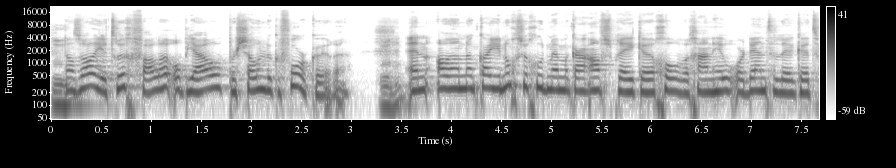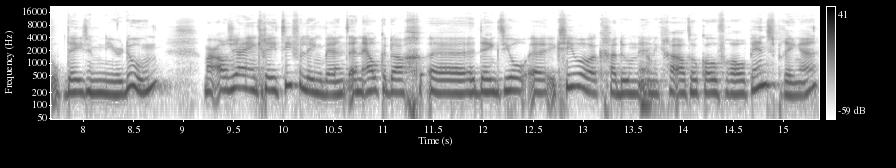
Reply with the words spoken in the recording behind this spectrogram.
mm. dan zal je terugvallen op jouw persoonlijke voorkeuren. Mm. En dan kan je nog zo goed met elkaar afspreken: Goh, we gaan heel ordentelijk het op deze manier doen. Maar als jij een creatieveling bent en elke dag uh, denkt: joh, uh, ik zie wel wat ik ga doen ja. en ik ga het ook overal op inspringen,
